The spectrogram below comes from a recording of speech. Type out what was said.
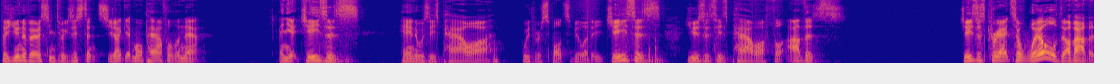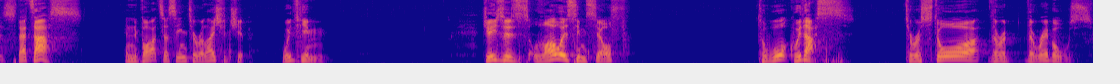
the universe into existence. You don't get more powerful than that. And yet, Jesus handles his power with responsibility. Jesus uses his power for others. Jesus creates a world of others, that's us, and invites us into relationship with him. Jesus lowers himself to walk with us, to restore the, the rebels.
